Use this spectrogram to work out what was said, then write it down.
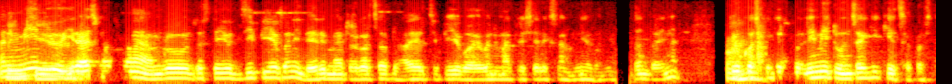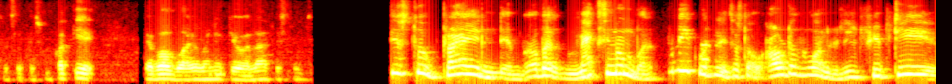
अनि मेन यो इरासमसमा हाम्रो जस्तै यो जिपिए पनि धेरै म्याटर गर्छ। हायर जिपिए भयो भने मात्रै सेलेक्सन हुने भन्ने हुन्छ नि त होइन। त्यो कस्तो त्यसको लिमिट हुन्छ कि के छ कस्तो छ त्यसमा? कति एभव भयो भने त्यो होला त्यस्तो। त्यस्तो प्राय अब म्याक्सिमम् भयो। कुनै कुनै जस्तो out of one hundred fifty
